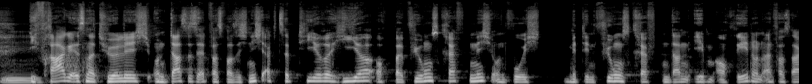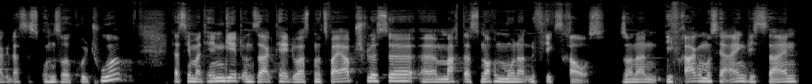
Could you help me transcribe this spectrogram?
Mhm. Die Frage ist natürlich, und das ist etwas, was ich nicht akzeptiere, hier auch bei Führungskräften nicht und wo ich mit den Führungskräften dann eben auch rede und einfach sage, das ist unsere Kultur, dass jemand hingeht und sagt, hey, du hast nur zwei Abschlüsse, äh, mach das noch einen Monat und du fliegst raus. Sondern die Frage muss ja eigentlich sein,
